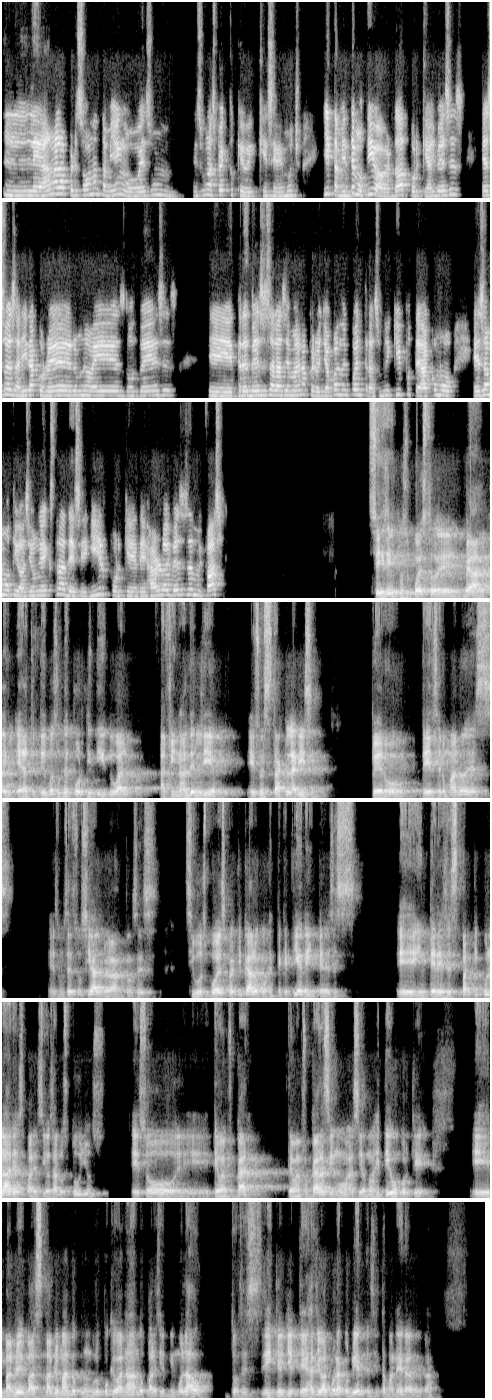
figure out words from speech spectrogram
le dan a la persona también, o es un, es un aspecto que, que se ve mucho, y también te motiva, ¿verdad? Porque hay veces eso de salir a correr una vez, dos veces, eh, tres veces a la semana, pero ya cuando encuentras un equipo te da como esa motivación extra de seguir, porque dejarlo hay veces es muy fácil. Sí, sí, por supuesto. Eh, vea, el, atletismo es un deporte individual al final del día, eso está clarísimo, pero el ser humano es, es un ser social, ¿verdad? Entonces, si vos puedes practicarlo con gente que tiene intereses, eh, intereses particulares parecidos a los tuyos, eso eh, te va a enfocar, te va a enfocar hacia un, hacia un objetivo porque eh, vas, vas, remando con un grupo que va nadando para hacia el mismo lado. Entonces, te, te, dejas llevar por la corriente, de cierta manera, ¿verdad?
